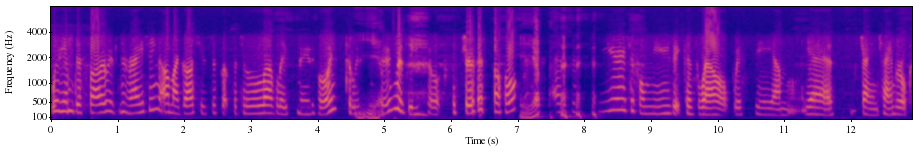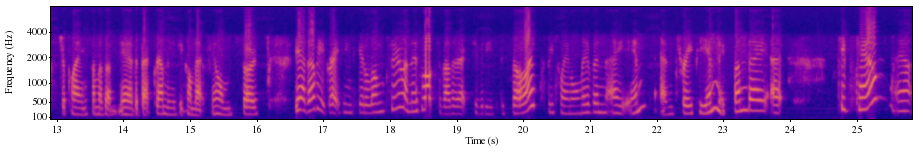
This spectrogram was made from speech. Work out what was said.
William Dafoe is narrating. Oh my gosh, he's just got such a lovely, smooth voice to listen Yep. to as he talks through it all Yep. and some beautiful music as well with the um, yeah Australian Chamber Orchestra playing some of the yeah the background music on that film. So yeah, that'll be a great thing to get along to. And there's lots of other activities besides between 11 a.m. and 3 p.m. this Sunday at Kidstown out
